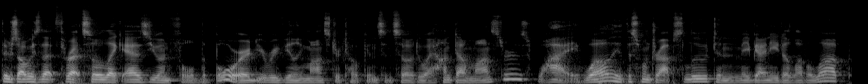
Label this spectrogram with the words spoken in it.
there's always that threat. So like as you unfold the board you're revealing monster tokens. And so do i hunt down monsters? Why? Well this one drops loot and maybe i need to level up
